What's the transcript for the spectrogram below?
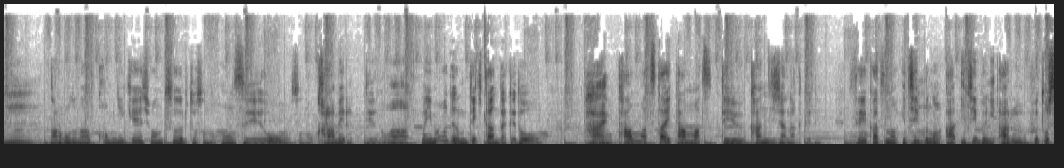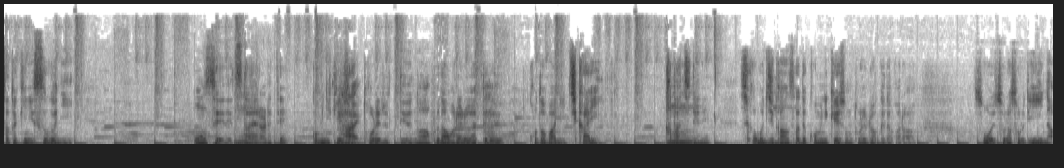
うん、なるほどな、コミュニケーションツールとその音声をその絡めるっていうのは、まあ、今までもできたんだけど、はい、端末対端末っていう感じじゃなくてね、生活の一部の、うん、あ一部にある、ふとした時にすぐに音声で伝えられて、コミュニケーションを取れるっていうのは、はい、普段我々がやってる言葉に近い形でね、しかも時間差でコミュニケーション取れるわけだから、すごいそれはそれでいいな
